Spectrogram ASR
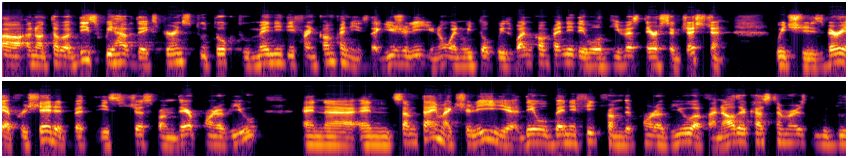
and on top of this, we have the experience to talk to many different companies. Like usually, you know, when we talk with one company, they will give us their suggestion, which is very appreciated, but it's just from their point of view and uh, and sometimes actually uh, they will benefit from the point of view of another customers who do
